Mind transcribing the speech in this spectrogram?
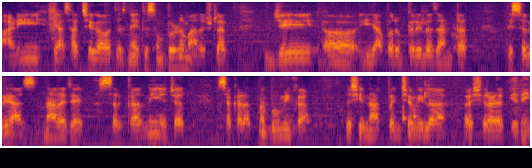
आणि या सातशे गावातच नाही तर संपूर्ण महाराष्ट्रात जे या परंपरेला जाणतात ते सगळे आज नाराज आहेत. सरकारने याच्यात सकारात्मक भूमिका जशी नागपंचमीला शिराळ्यात घेणे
